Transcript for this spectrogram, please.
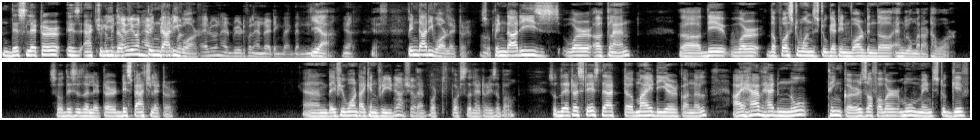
this letter is actually I mean, the everyone had Pindari War. Everyone had beautiful handwriting back then. didn't they? Yeah. Yeah. Yes, Pindari war letter. So Pindaris were a clan. Uh, they were the first ones to get involved in the Anglo-Maratha war. So this is a letter, dispatch letter. And if you want, I can read Yeah, sure. that what what's the letter is about. So the letter states that, uh, my dear Colonel, I have had no thinkers of our movements to give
